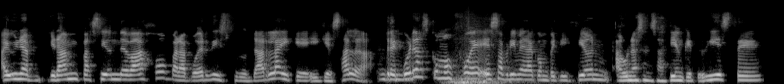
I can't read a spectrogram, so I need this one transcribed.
hay una gran pasión debajo para poder disfrutarla y que, y que salga. ¿Recuerdas cómo fue esa primera competición? ¿Alguna sensación que tuviste?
